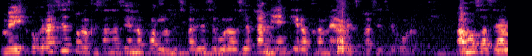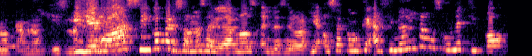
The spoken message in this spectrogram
me dijo, gracias por lo que están haciendo por los espacios seguros, yo también quiero generar espacios seguros vamos a hacer algo cabrón. Y, y llevó a cinco personas a ayudarnos en la escenografía. O sea, como que al final éramos un equipo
